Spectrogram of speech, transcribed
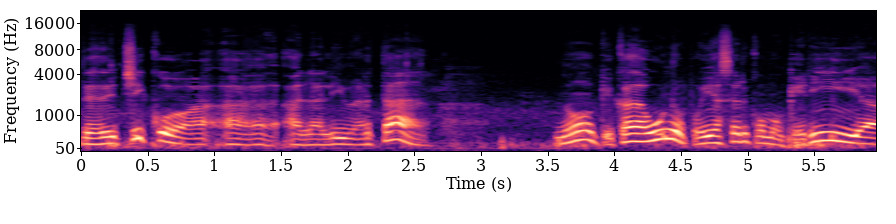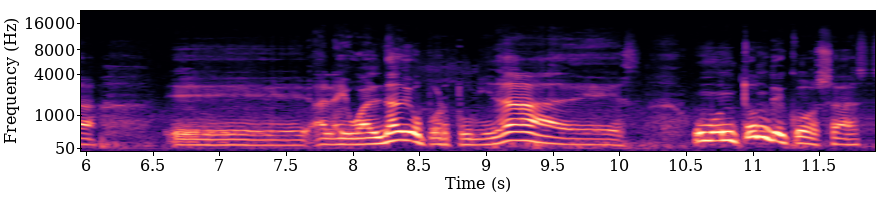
desde chico a, la libertad, ¿no? que cada uno podía ser como quería, eh, a la igualdad de oportunidades, un montón de cosas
